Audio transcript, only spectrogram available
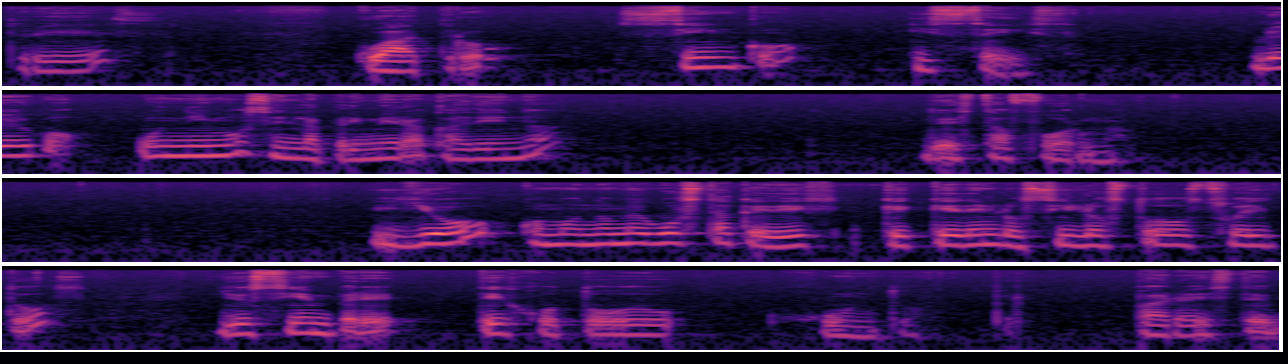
3, 4, 5 y 6. Luego unimos en la primera cadena de esta forma. Y yo, como no me gusta que, que queden los hilos todos sueltos, yo siempre dejo todo junto. Pero para este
